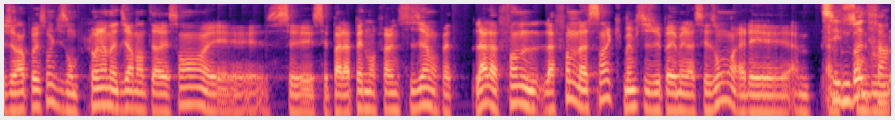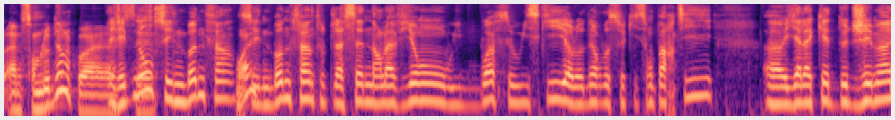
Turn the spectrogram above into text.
j'ai l'impression qu'ils ont plus rien à dire d'intéressant et c'est c'est pas la peine d'en faire une sixième en fait. Là, la fin de la fin de la 5, même si j'ai pas aimé la saison, elle est elle C'est elle me une bonne semble- fin. Elle me semble bien quoi. Elle est- C'est- non, c'est une bonne fin. Ouais. C'est une bonne fin. Toute la scène dans l'avion où ils boivent ce whisky à l'honneur de ceux qui sont partis. Euh, Il y a la quête de Gemma,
